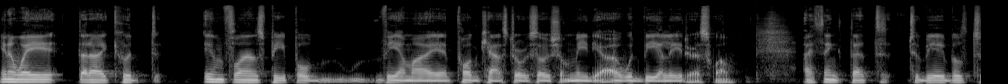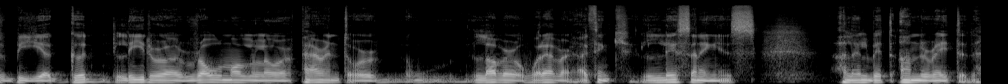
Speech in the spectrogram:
in a way that I could influence people via my podcast or social media, I would be a leader as well. I think that to be able to be a good leader, a role model, or parent, or lover, or whatever, I think listening is a little bit underrated.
